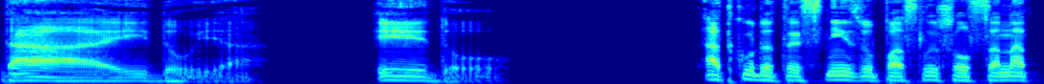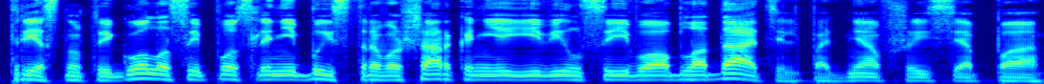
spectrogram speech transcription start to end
«Да, иду я. Иду». Откуда-то снизу послышался надтреснутый голос, и после небыстрого шарканья явился его обладатель, поднявшийся по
